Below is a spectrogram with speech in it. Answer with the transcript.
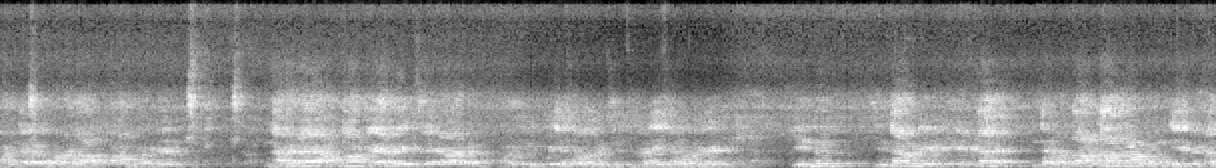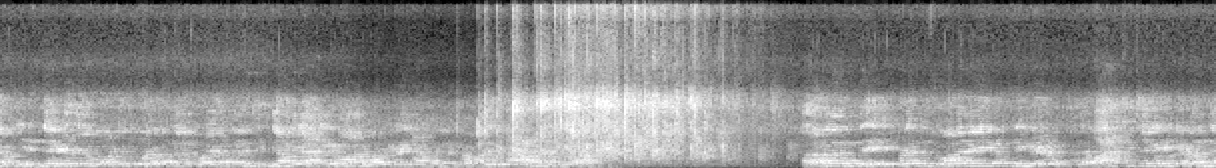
மண்டல போராளர் ஆத்மானம் அவர்கள் நகர அம்மா பேரவை செயலாளர் அருள்குரிய சகோதரர் கணேசன் அவர்கள் இன்னும் சிந்தாமணி விட இந்த வட்டம் அண்ணா திராவிட முன்னேற்ற கழகம் எந்த இடத்துல ஓட்டு கூட வந்தாலும் குறை வந்தாலும் சிந்தாமணியில் அதிகமான ஓட்டுகளை நாம் பெற்றிருக்கிறோம். அதுக்கு காரணம் நீங்க அதாவது வந்து இவ்வளவு சோதனையிலும் நீங்கள் அந்த வாக்கு சேகரிக்க வந்த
